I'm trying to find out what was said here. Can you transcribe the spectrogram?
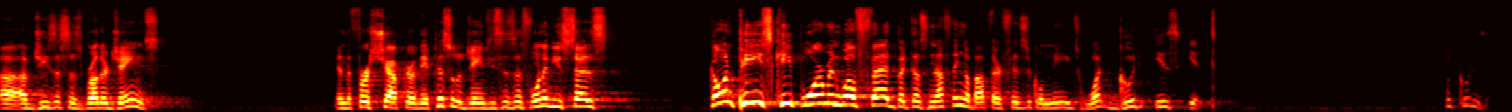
uh, of Jesus' brother James. In the first chapter of the Epistle to James, he says, If one of you says, Go in peace, keep warm and well fed, but does nothing about their physical needs. What good is it? What good is it?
